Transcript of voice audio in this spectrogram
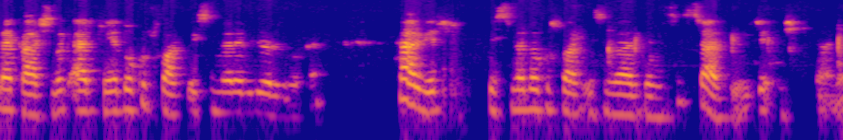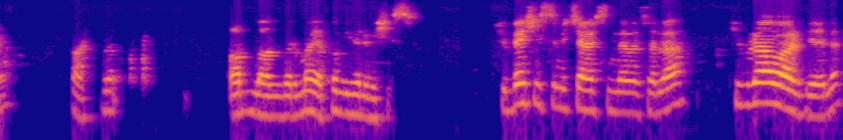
ve karşılık erkeğe 9 farklı isim verebiliyoruz bakın. Her bir isme 9 farklı isim verdiğimiz için çarpıyoruz. 72 tane farklı adlandırma yapabilirmişiz. Şu 5 isim içerisinde mesela Kübra var diyelim.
